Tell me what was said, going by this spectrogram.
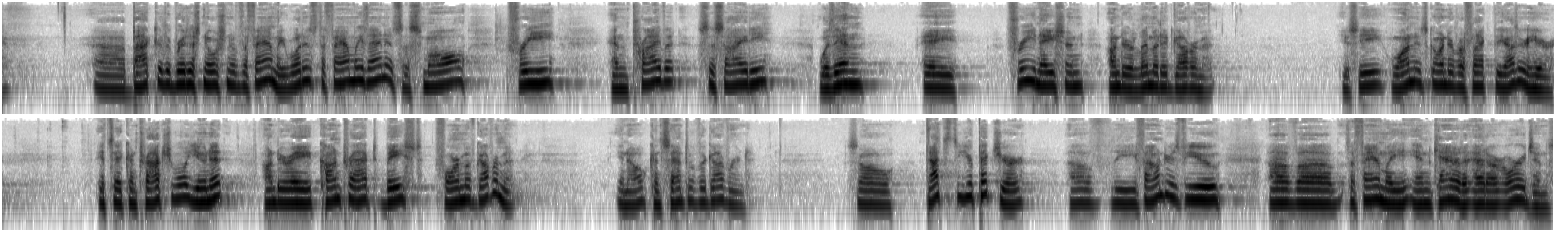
Uh, back to the British notion of the family. What is the family then? It's a small, free, and private society within a free nation under limited government. You see, one is going to reflect the other here. It's a contractual unit under a contract based form of government, you know, consent of the governed. So that's your picture of the founder's view of uh, the family in Canada at our origins.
